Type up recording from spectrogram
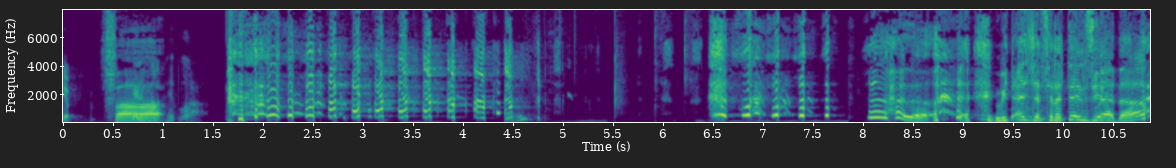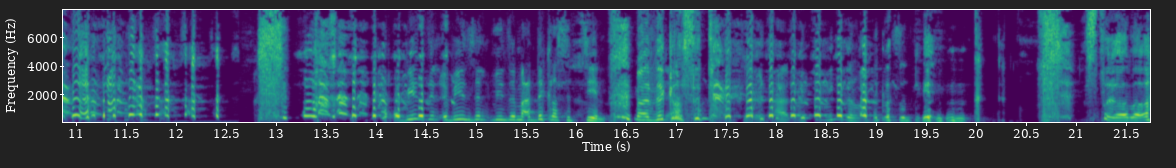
يب. ف حلو بيتأجل سنتين زيادة. بينزل بينزل بينزل مع الذكرى 60 مع الذكرى 60 بينزل مع الذكرى 60 استغلا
